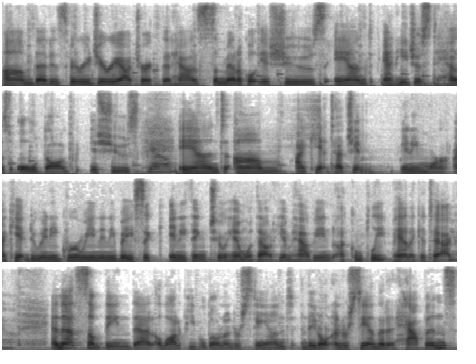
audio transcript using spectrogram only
um, that is very geriatric, that has some medical issues, and and he just has old dog issues. Yeah. And um, I can't touch him anymore. I can't do any grooming, any basic anything to him without him having a complete panic attack. And that's something that a lot of people don't understand. And they don't understand that it happens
